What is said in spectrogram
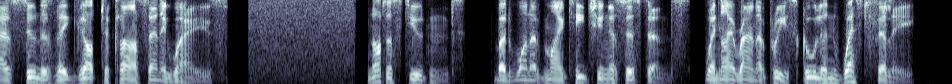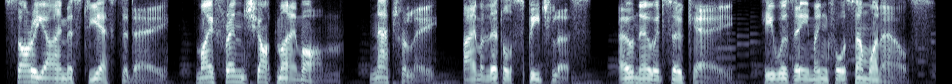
as soon as they got to class anyways. Not a student, but one of my teaching assistants when I ran a preschool in West Philly Sorry I missed yesterday. My friend shot my mom. Naturally, I'm a little speechless. Oh no it's okay. He was aiming for someone else.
